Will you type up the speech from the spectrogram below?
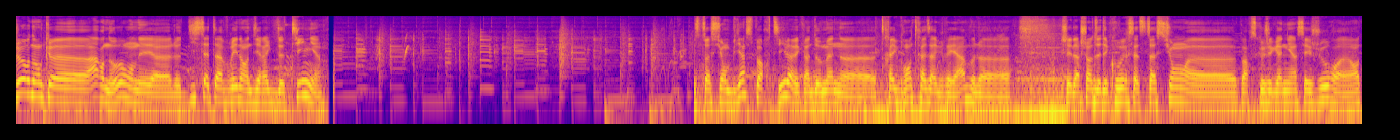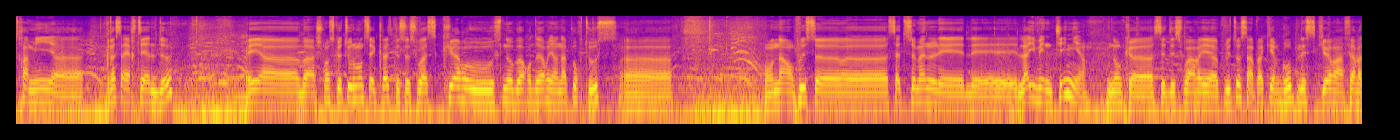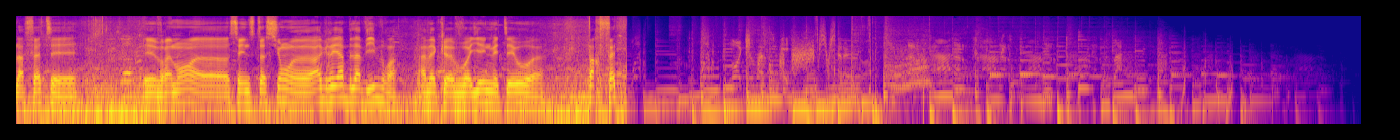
Bonjour donc euh, Arnaud, on est euh, le 17 avril en direct de Tignes. Une station bien sportive avec un domaine euh, très grand, très agréable. J'ai la chance de découvrir cette station parce que j'ai gagné un séjour entre amis grâce à RTL2. Et bah, je pense que tout le monde s'éclate, que ce soit skieur ou snowboarder, il y en a pour tous. On a en plus euh, cette semaine les, les live inting, donc euh, c'est des soirées euh, plutôt sympas qui regroupent les skieurs à faire la fête et, vraiment c'est une station agréable à vivre avec vous voyez une météo parfaite.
